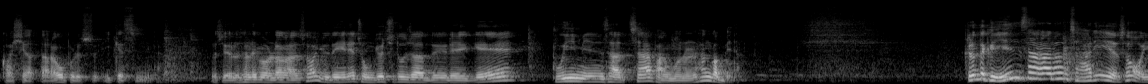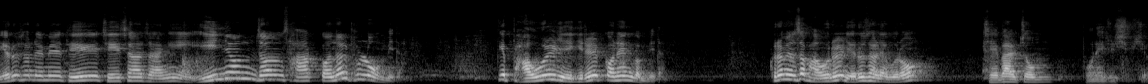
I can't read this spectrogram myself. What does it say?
것이었다라고 볼 수 있겠습니다. 그래서 예루살렘에 올라가서 유대인의 종교 지도자들에게 부임 인사차 방문을 한 겁니다. 그런데 그 인사하는 자리에서 예루살렘의 대제사장이 2년 전 사건을 불러옵니다. 이게 바울 얘기를 꺼낸 겁니다. 그러면서 바울을 예루살렘으로 제발 좀 보내주십시오.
